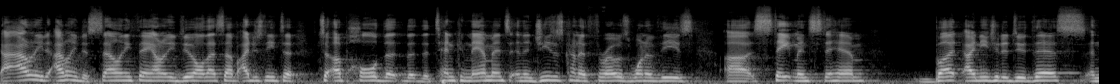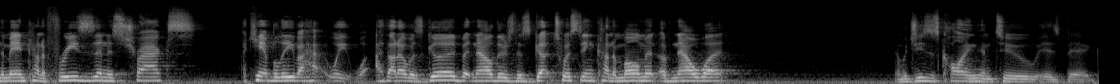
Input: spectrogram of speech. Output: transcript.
I don't need, I don't need to sell anything. I don't need to do all that stuff. I just need to, to uphold the, the, the Ten Commandments. And then Jesus kind of throws one of these uh, statements to him. But I need you to do this. And the man kind of freezes in his tracks. I can't believe I ha- wait. I thought I was good, but now there's this gut twisting kind of moment of now what? And what Jesus is calling him to is big.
